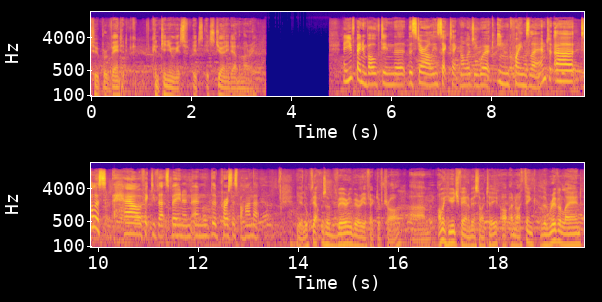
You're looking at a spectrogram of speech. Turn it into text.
to prevent it continuing its, its, its journey down the Murray. Now, you've been involved in the, the sterile insect technology work in Queensland. Uh, tell us how effective that's been and, and the process behind that. Yeah, look, that was a very, very effective trial. Um, I'm a huge fan of SIT, uh, and I think the Riverland,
